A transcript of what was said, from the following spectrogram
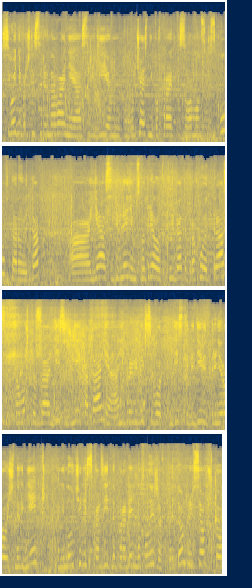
Сегодня прошли соревнования среди участников проекта «Соломонский скул», второй этап. А, Я с удивлением смотрела, как ребята проходят трассу, потому что за 10 дней катания, они провели всего 10 или 9 тренировочных дней, они научились скользить на параллельных лыжах, при том, при всем, что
